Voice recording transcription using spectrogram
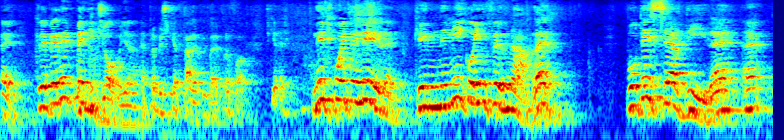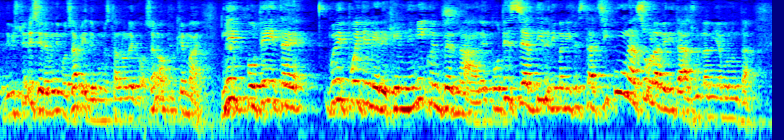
Eh, creperebbe di gioia, è proprio schiattare più bello, più forte. Né puoi temere che il nemico infernale potesse ardire, eh? devi studiare sera, quindi sapete come stanno le cose, no? Più che mai. Né potete, né puoi temere che il nemico infernale potesse ardire di manifestarsi una sola verità sulla mia volontà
